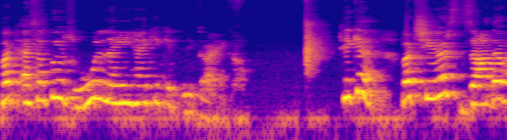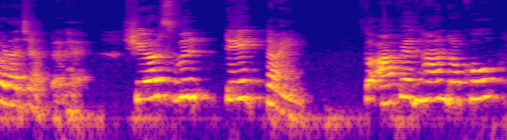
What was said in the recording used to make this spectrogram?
बट ऐसा कोई रूल नहीं है कि कितने का आएगा। ठीक है? बट शेयर्स ज़्यादा बड़ा चैप्टर है। शेयर्स विल टेक टाइम तो आप ये ध्यान रखो,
